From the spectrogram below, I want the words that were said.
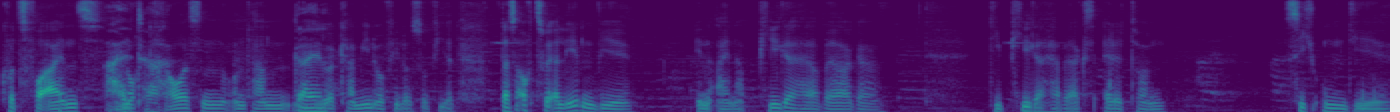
kurz vor eins noch Alter. draußen und haben Geil. über Camino philosophiert. Das auch zu erleben, wie in einer Pilgerherberge die Pilgerherbergseltern sich um die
